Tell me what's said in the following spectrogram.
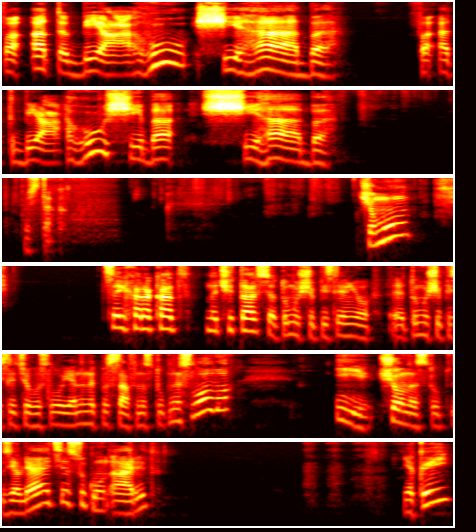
Фаатбіагу шігаб. Фаатбіагу шіба шігаб. Ось так. Чому цей харакат начитався? Тому що після нього, е, тому що після цього слова я не написав наступне слово. І що у нас тут з'являється? Сукун арід, який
